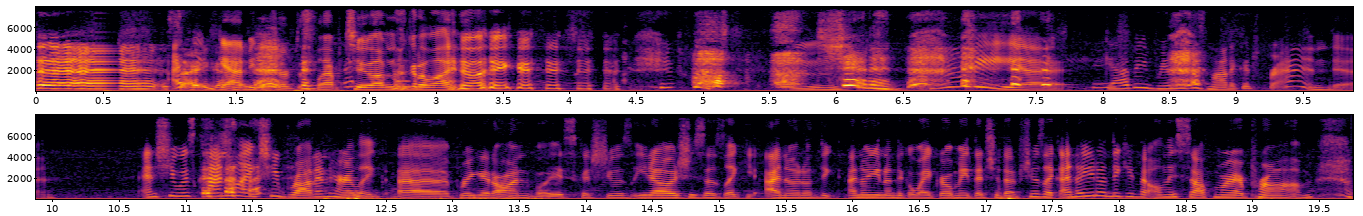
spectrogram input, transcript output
Sorry, I think Gabby ahead. deserved a slap too. I'm not gonna lie. Like, Shannon. Gabby, Gabby really was not a good friend. And she was kind of like she brought in her like uh bring it on voice because she was you know she says like I know I don't think I know you don't think a white girl made that shit up. She was like I know you don't think you're the only sophomore at prom,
